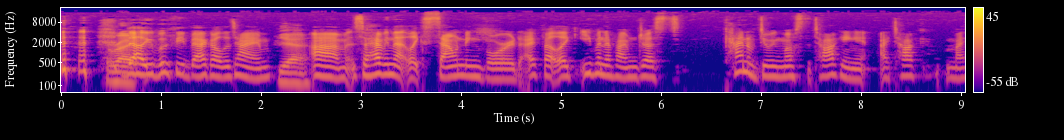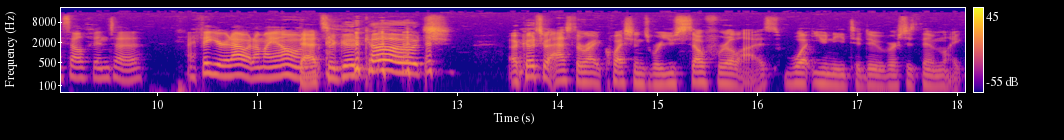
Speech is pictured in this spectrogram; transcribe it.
Right. valuable feedback all the time. yeah. Um, so having that like sounding board, I felt like even if I'm just kind of doing most of the talking, I talk myself into, I figure it out on my own. That's a good coach. a coach will ask the right questions where you self realize what you need to do versus them like,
